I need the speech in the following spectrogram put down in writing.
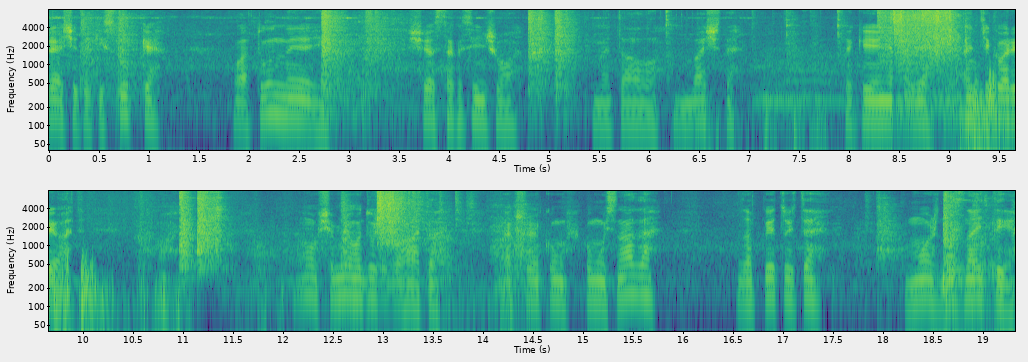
речі, такі ступки, латунні і ще з такого іншого металу. Бачите, такий у нього є антикваріат. О. Ну, в общем, в нього дуже багато. Так що комусь треба, запитуйте, можна знайти.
